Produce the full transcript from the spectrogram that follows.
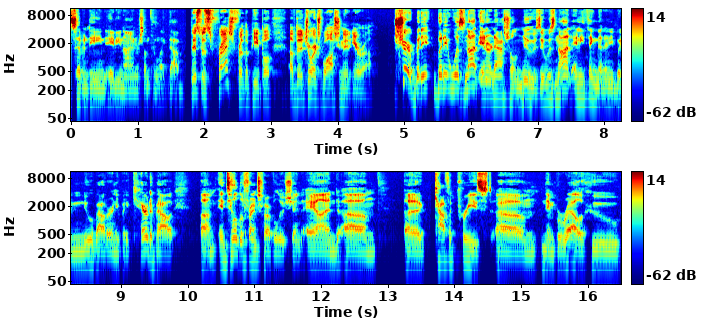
1789 or something like that. This was fresh for the people of the George Washington era. Sure, but it but it was not international news. It was not anything that anybody knew about or anybody cared about um, until the French Revolution and. Um, a Catholic priest um, named Barruel who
